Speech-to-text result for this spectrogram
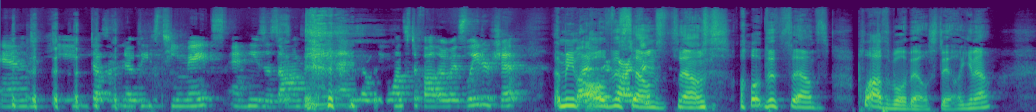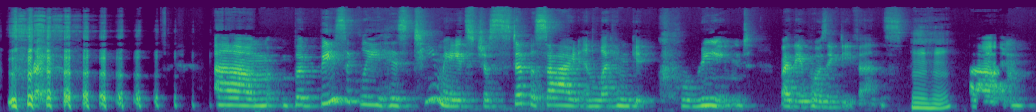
and he doesn't know these teammates, and he's a zombie, and nobody wants to follow his leadership. I mean, But all of this sounds sounds all this sounds plausible though. Still, you know. Um, but basically, his teammates just step aside and let him get creamed by the opposing defense. mm-hmm. um,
